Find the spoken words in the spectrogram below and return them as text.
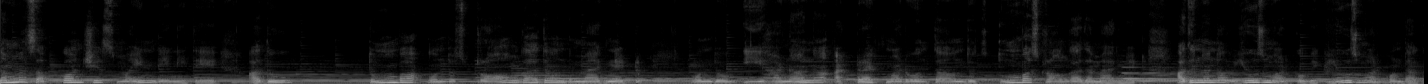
ನಮ್ಮ ಸಬ್ಕಾನ್ಷಿಯಸ್ ಮೈಂಡ್ ಏನಿದೆ, ಅದು ತುಂಬ ಒಂದು ಸ್ಟ್ರಾಂಗ್ ಆದ ಒಂದು ಮ್ಯಾಗ್ನೆಟ್ ಒಂದು ಈ ಹಣನ ಅಟ್ರ್ಯಾಕ್ಟ್ ಮಾಡುವಂಥ ಒಂದು ತುಂಬ ಸ್ಟ್ರಾಂಗ್ ಆದ ಮ್ಯಾಗ್ನೆಟ್ ಅದನ್ನು ನಾವು ಯೂಸ್ ಮಾಡ್ಕೋಬೇಕು. ಯೂಸ್ ಮಾಡಿಕೊಂಡಾಗ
